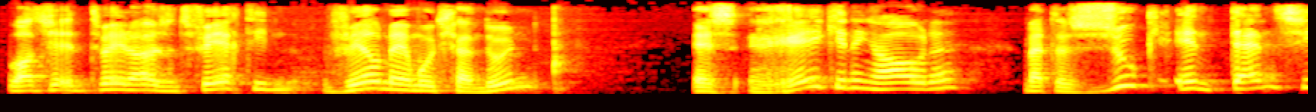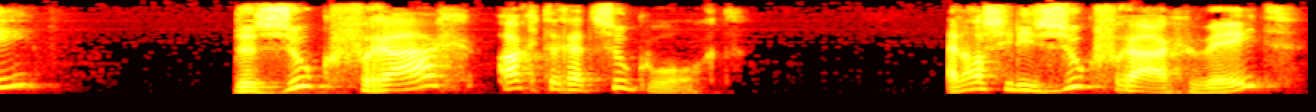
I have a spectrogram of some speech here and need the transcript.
wat je in 2014 veel meer moet gaan doen, is rekening houden met de zoekintentie, de zoekvraag achter het zoekwoord. En als je die zoekvraag weet,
